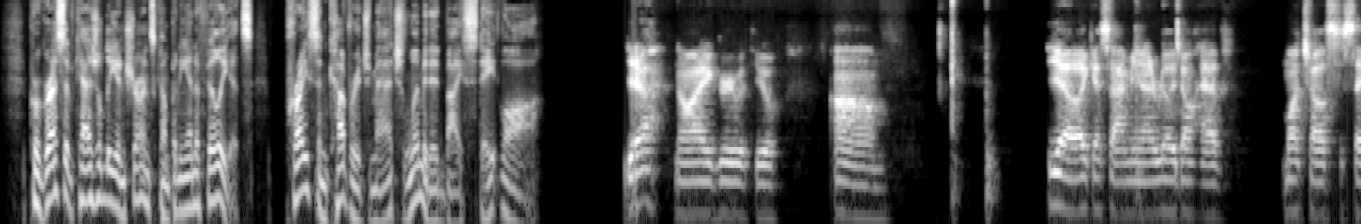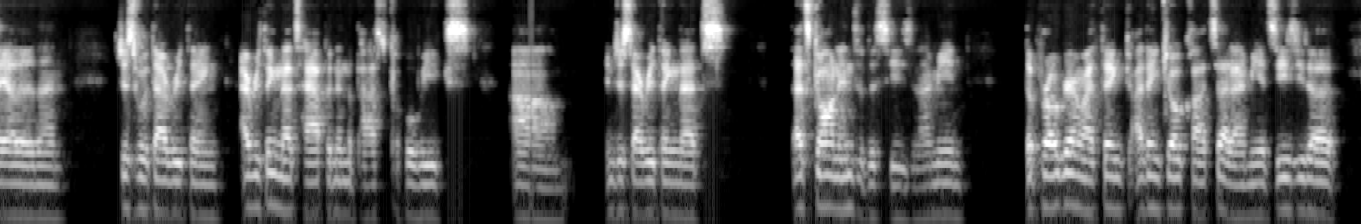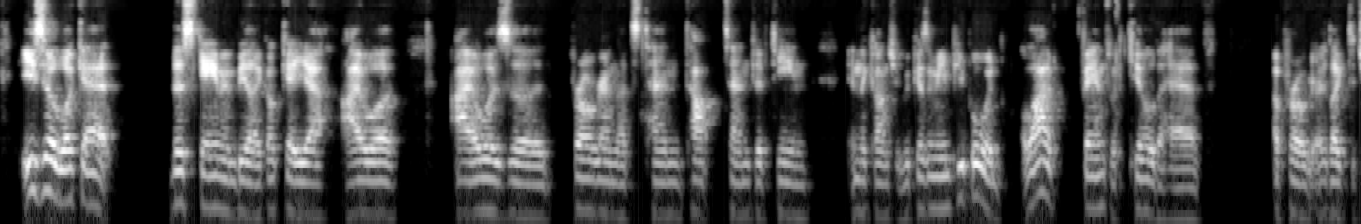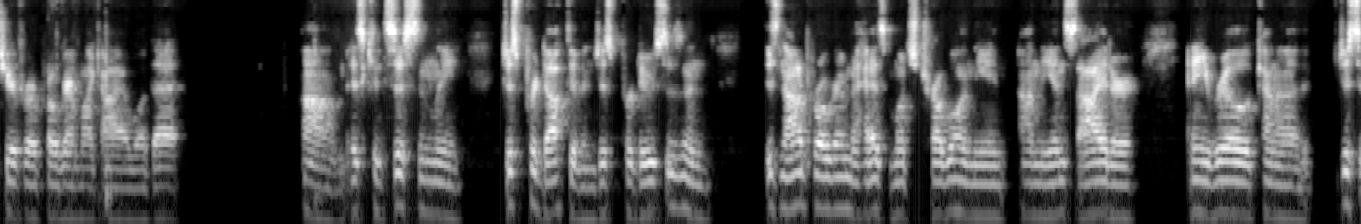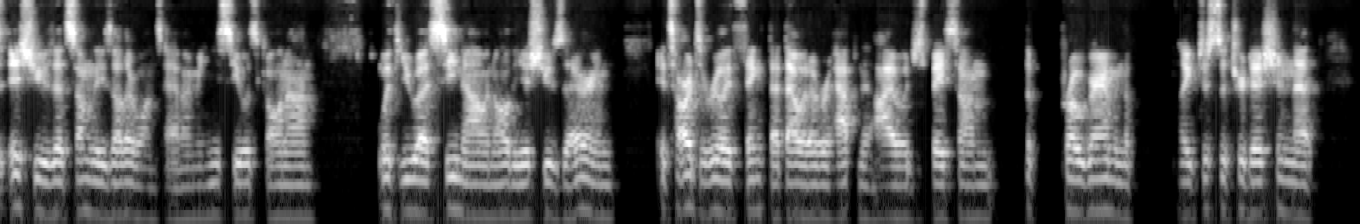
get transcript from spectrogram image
Progressive Casualty Insurance Company and Affiliates. Price and coverage match limited by state law. Yeah, no, I agree with you. Um, yeah, like I said, I mean, I really don't have much else to say other than just with everything, everything that's happened in the past couple weeks um, and just everything that's that's gone into the season. I mean, the program. I think I think Joe Klatt said. I mean, it's easy to easy to look at this game and be like, okay, yeah, Iowa, Iowa's a program that's 10, top 10, 15 in the country. Because I mean, people would a lot of fans would kill to have a program like to cheer for a program like Iowa that um, is consistently just productive and just produces and is not a program that has much trouble in the on the inside or any real kind of just issues that some of these other ones have. I mean, you see what's going on with USC now and all the issues there, and it's hard to really think that that would ever happen at Iowa just based on the program and the like just the tradition that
